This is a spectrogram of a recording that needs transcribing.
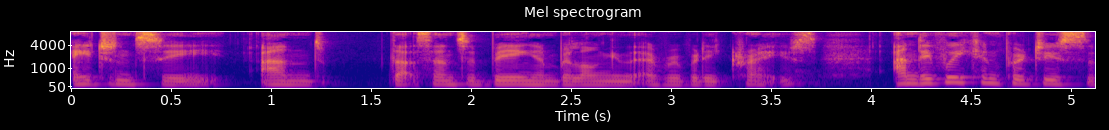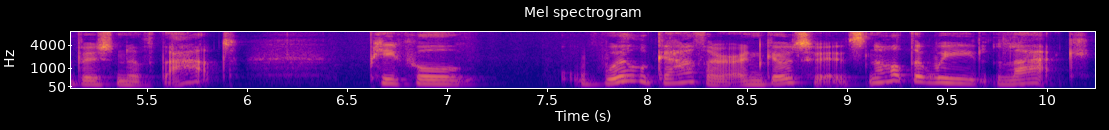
agency and that sense of being and belonging that everybody craves. And if we can produce the vision of that, people will gather and go to it. It's not that we lack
